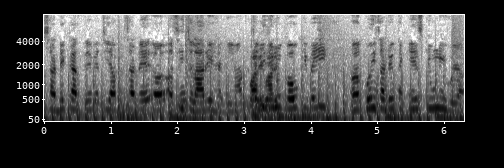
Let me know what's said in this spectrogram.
ਸਾਡੇ ਘਰ ਦੇ ਵਿੱਚ ਜਾਂ ਫਿਰ ਸਾਡੇ ਅ, ਅਸੀਂ ਚਲਾ ਰਹੇ ਹੈਗੇ ਆ ਤਾਂ ਚੰਨੀ ਜੀ ਨੂੰ ਕਹੋ ਕਿ ਬਈ ਅ, ਕੋਈ ਸਾਡੇ ਉੱਤੇ ਕੇਸ ਕਿਉਂ ਨਹੀਂ ਹੋਇਆ?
